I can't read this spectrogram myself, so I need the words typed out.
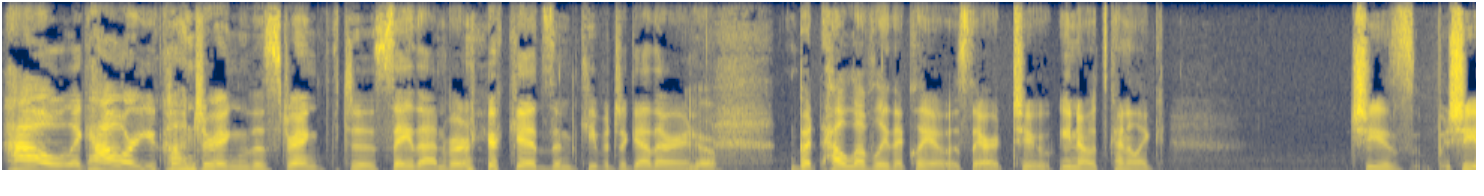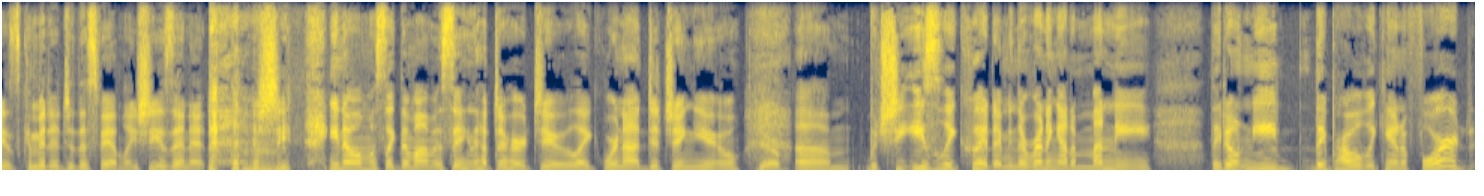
how like how are you conjuring the strength to say that in front of your kids and keep it together and Yeah. But how lovely that cleo is there too you know it's kind of like she is she is committed to this family she is in it she you know almost like the mom is saying that to her too like we're not ditching you Yeah. um, which she easily could. I mean, they're running out of money. They don't need. They probably can't afford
